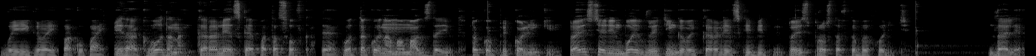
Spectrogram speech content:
выигрывай, покупай. Итак, вот она, королевская потасовка. Так, вот такой нам Амакс дают. Такой прикольненький. Провести один бой в рейтинговой королевской битве. То есть просто в КБ ходите. Далее.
